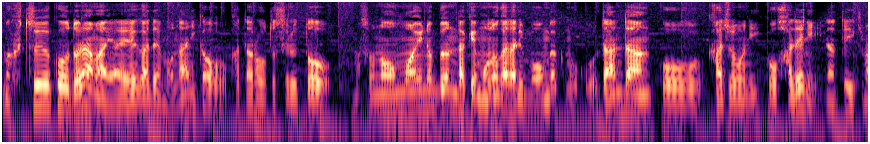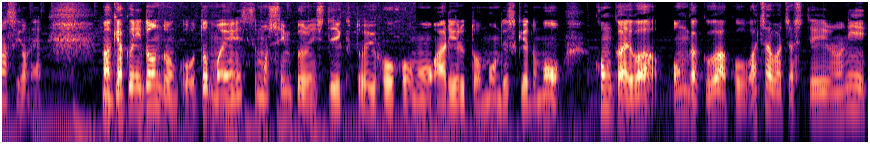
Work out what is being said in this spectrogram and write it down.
まあ、普通こうドラマや映画でも何かを語ろうとすると、まその思いの分だけ物語も音楽もこうだんだんこう過剰にこう派手になっていきますよね。まあ、逆にどんどんこう音も演出もシンプルにしていくという方法もあり得ると思うんですけれども今回は音楽はこうわちゃわちゃしているのに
